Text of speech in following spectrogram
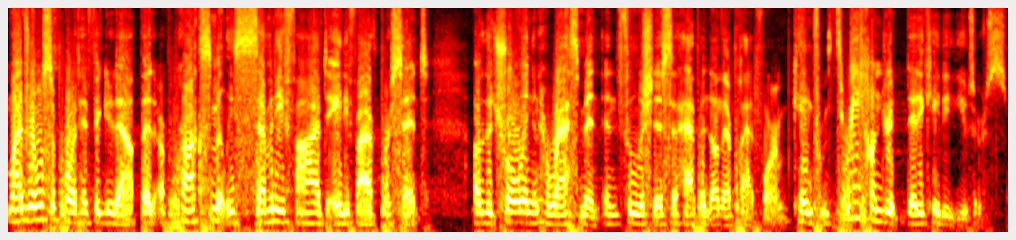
LiveJournal support had figured out that approximately 75 to 85 percent of the trolling and harassment and foolishness that happened on their platform came from 300 dedicated users.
